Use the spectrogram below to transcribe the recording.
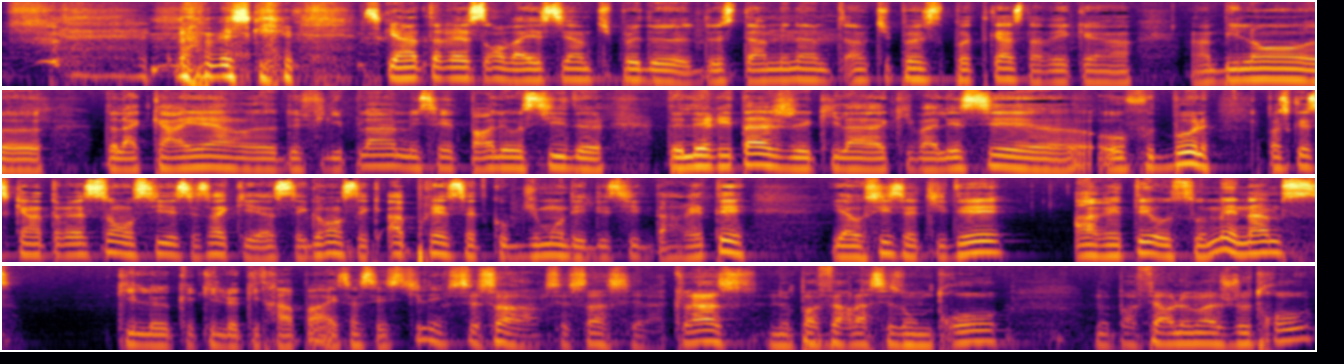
Ce qui, est, intéressant, on va essayer un petit peu de, se terminer un, petit peu ce podcast avec un, bilan euh, de la carrière euh, de Philippe Lam, essayer de parler aussi de, l'héritage qu'il qu'il va laisser euh, au football. Parce que ce qui est intéressant aussi, et c'est ça qui est assez grand, c'est qu'après cette Coupe du Monde, il décide d'arrêter. Il y a aussi cette idée, arrêter au sommet, Nams, qu'il ne le quittera pas, et ça c'est stylé. C'est ça, c'est ça, c'est la classe. Ne pas faire la saison de trop, ne pas faire le match de trop.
